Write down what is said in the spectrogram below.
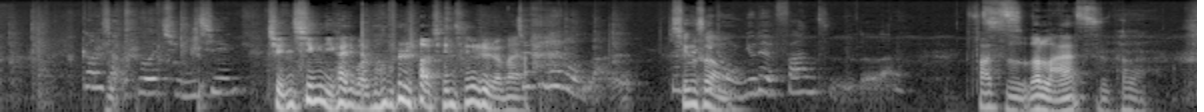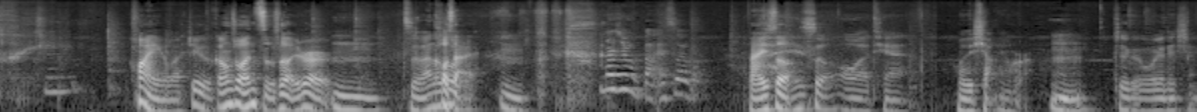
刚想说群青，群青，你看我们不知道群青是什么呀？就是那种蓝，青色有点发紫的蓝，发紫的蓝，紫的蓝，就是换一个吧。这个刚做完紫色，有点儿嗯，紫蓝的落靠色，嗯，那就白色吧。白色。白色，我、天，我得想一会儿。嗯，这个我也得想，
